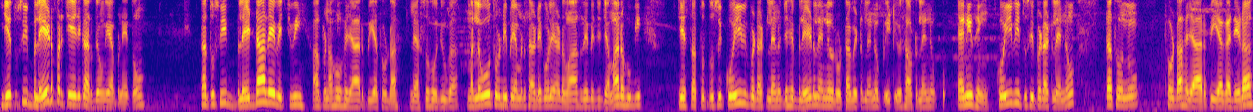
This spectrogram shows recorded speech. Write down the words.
ਜੇ ਤੁਸੀਂ ਬਲੇਡ ਪਰਚੇਜ ਕਰ ਦਿਓਗੇ ਆਪਣੇ ਤੋਂ ਤਾਂ ਤੁਸੀਂ ਬਲੇਡਾਂ ਦੇ ਵਿੱਚ ਵੀ ਆਪਣਾ ਉਹ 1000 ਰੁਪਿਆ ਤੁਹਾਡਾ ਲੈਸ ਹੋ ਜਾਊਗਾ। ਮਤਲਬ ਉਹ ਤੁਹਾਡੀ ਪੇਮੈਂਟ ਸਾਡੇ ਕੋਲੇ ਐਡਵਾਂਸ ਦੇ ਵਿੱਚ ਜਮ੍ਹਾਂ ਰਹੂਗੀ। ਜਿਸ ਤੋਂ ਤੁਸੀਂ ਕੋਈ ਵੀ ਪ੍ਰੋਡਕਟ ਲੈਣੋ ਚਾਹੇ ਬਲੇਡ ਲੈਣੇ ਹੋ ਰੋਟਾਵੇਟਰ ਲੈਣੇ ਹੋ ਪੀਟੀਓ ਸਾਫਟ ਲੈਣੇ ਹੋ ਐਨੀਥਿੰਗ ਕੋਈ ਵੀ ਤੁਸੀਂ ਪ੍ਰੋਡਕਟ ਲੈਣੇ ਹੋ, ਤਾਂ ਤੁਹਾਨੂੰ ਤੁਹਾਡਾ 1000 ਰੁਪਿਆ ਗਾ ਜਿਹੜਾ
